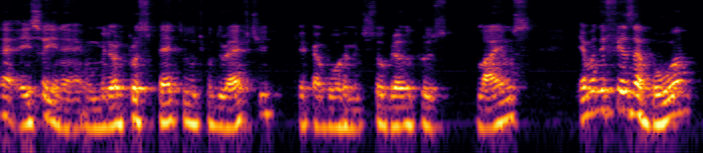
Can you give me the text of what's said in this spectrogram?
É, é isso aí, né? O melhor prospecto do último draft, que acabou realmente sobrando para os Lions. É uma defesa boa,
